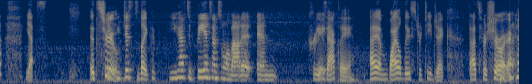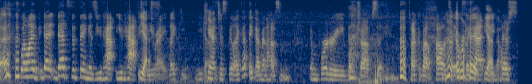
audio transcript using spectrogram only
Yes, it's Like, true. you just like you have to be intentional about it and create. it. exactly. I am wildly strategic. That's for sure. well i that that's the thing is you'd have you'd have to Yes. be right like you, you Yes. can't just be like i think i'm gonna have some embroidery workshops and talk about politics Right, like that yeah, no. there's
